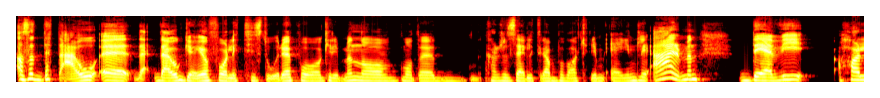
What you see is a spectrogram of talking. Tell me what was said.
Altså, dette er jo, eh, det er jo gøy å få litt historie på krimmen, og på måte kanskje se litt på hva krim egentlig er. Men det vi, har,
